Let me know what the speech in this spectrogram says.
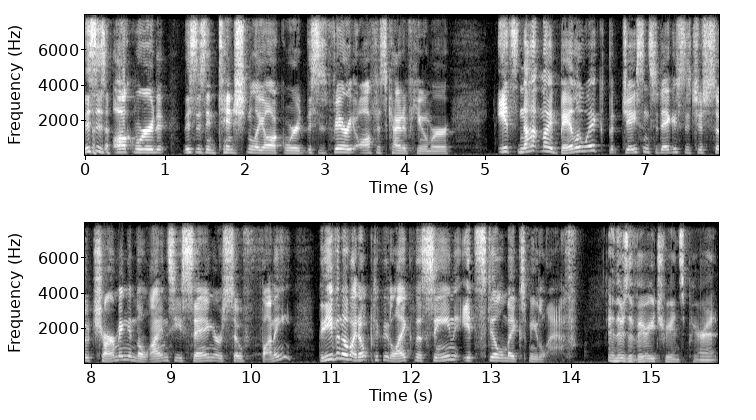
This is awkward. This is intentionally awkward. This is very office kind of humor. It's not my bailiwick, but Jason Sudeikis is just so charming, and the lines he's saying are so funny that even though I don't particularly like the scene, it still makes me laugh. And there's a very transparent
